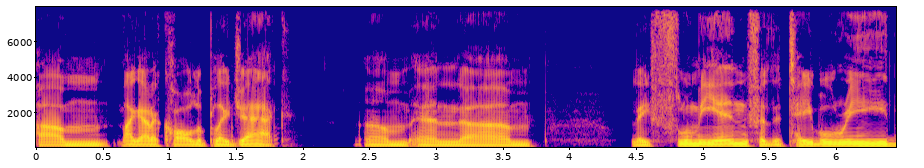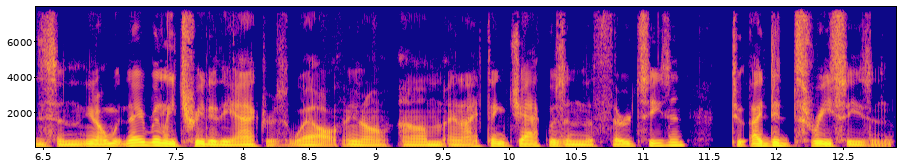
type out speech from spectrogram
um, I got a call to play Jack. Um, and um, they flew me in for the table reads, and you know they really treated the actors well. You know, um, and I think Jack was in the third season. Two, I did three seasons,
